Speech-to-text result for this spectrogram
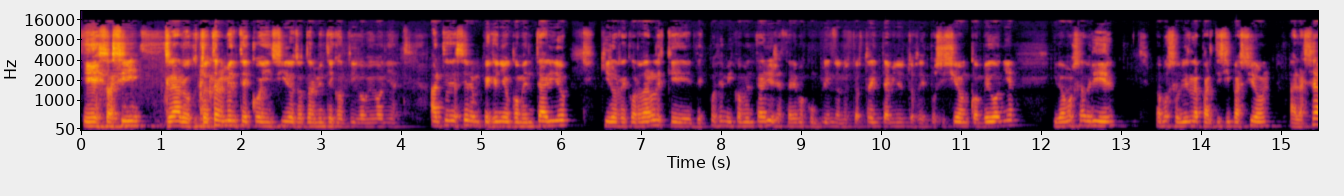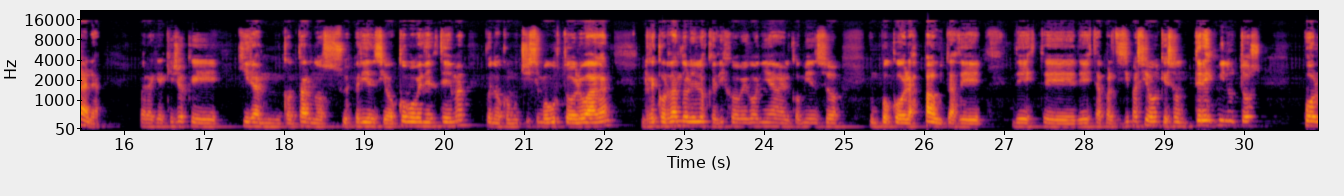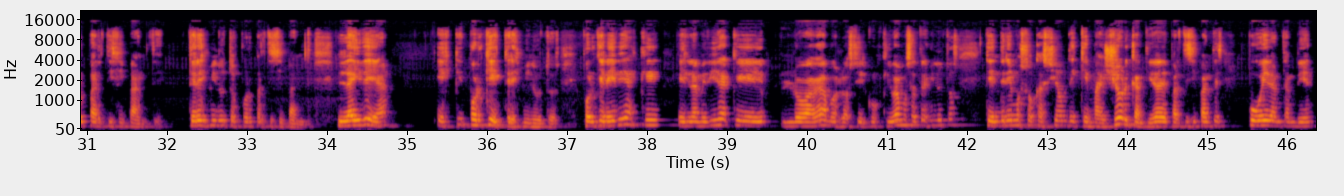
Es así, claro, totalmente coincido totalmente contigo, Begonia. Antes de hacer un pequeño comentario, quiero recordarles que después de mi comentario ya estaremos cumpliendo nuestros 30 minutos de exposición con Begonia y vamos a abrir, vamos a abrir la participación a la sala para que aquellos que quieran contarnos su experiencia o cómo ven el tema, bueno, con muchísimo gusto lo hagan, recordándole lo que dijo Begoña al comienzo, un poco las pautas de, este, de esta participación, que son tres minutos por participante. Tres minutos por participante. La idea es que, ¿por qué tres minutos? Porque la idea es que en la medida que lo hagamos, lo circunscribamos a tres minutos, tendremos ocasión de que mayor cantidad de participantes puedan también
